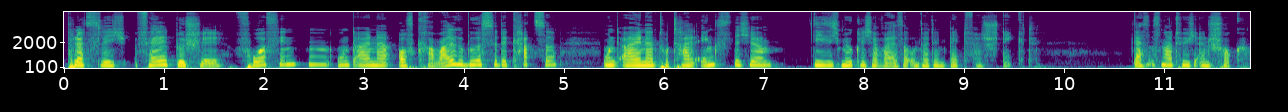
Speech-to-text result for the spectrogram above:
plötzlich Fellbüschel vorfinden und eine auf Krawall gebürstete Katze und eine total ängstliche, die sich möglicherweise unter dem Bett versteckt. Das ist natürlich ein Schock.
